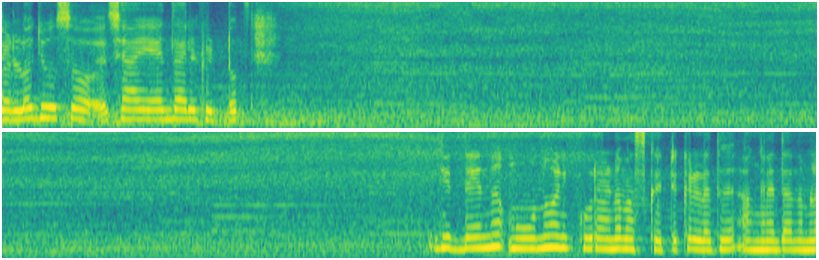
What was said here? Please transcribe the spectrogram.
വെള്ളമോ ജ്യൂസോ ചായ എന്തായാലും കിട്ടും. ജിദ്ദയിൽ നിന്ന് മൂന്ന് മണിക്കൂറാണ് മസ്കറ്റൊക്കെ ഉള്ളത്. അങ്ങനെ എന്താ നമ്മൾ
